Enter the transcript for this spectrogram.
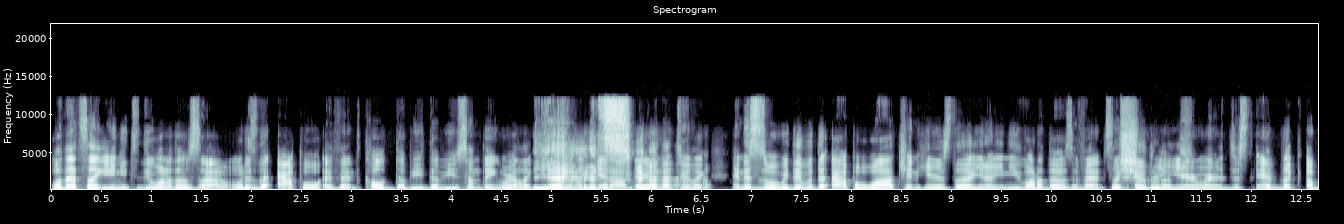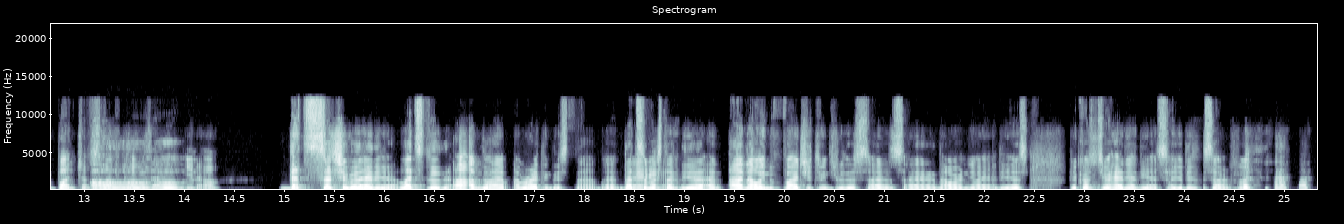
Well, that's like you need to do one of those. uh What is the Apple event called? WW something where like you yes. like get out there and like do like. And this is what we did with the Apple Watch. And here's the you know you need one of those events like every year where it just like a bunch of stuff oh, comes out. Oh. You know. That's such a good idea. Let's do it. I'm, I'm writing this down, man. That's there the best go. idea. And I now invite you to introduce us and our new ideas because you had the idea, so you deserve.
